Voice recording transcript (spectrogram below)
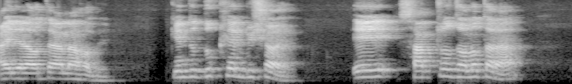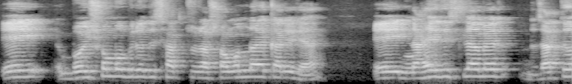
আইনের আওতায় আনা হবে। কিন্তু দুঃখের বিষয়, এই ছাত্র জনতারা, এই বৈষম্য বিরোধী ছাত্ররা, সমন্বয়কারীরা, এই নাহিদ ইসলামের জাতীয়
